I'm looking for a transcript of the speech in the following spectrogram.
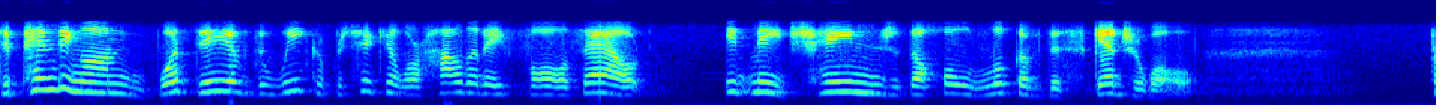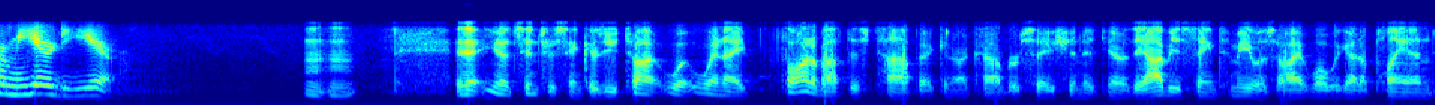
depending on what day of the week a particular holiday falls out, it may change the whole look of the schedule from year to year. Mhm. And you know, it's interesting because you talk when I thought about this topic in our conversation. It, you know, the obvious thing to me was, all right, well, we got to plan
